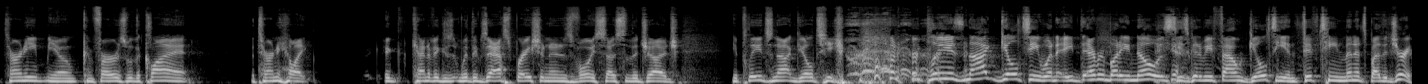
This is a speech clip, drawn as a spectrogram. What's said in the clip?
Attorney, you know, confers with the client. Attorney, like, kind of ex- with exasperation in his voice, says to the judge, "He pleads not guilty." He pleads not guilty when everybody knows he's going to be found guilty in 15 minutes by the jury.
